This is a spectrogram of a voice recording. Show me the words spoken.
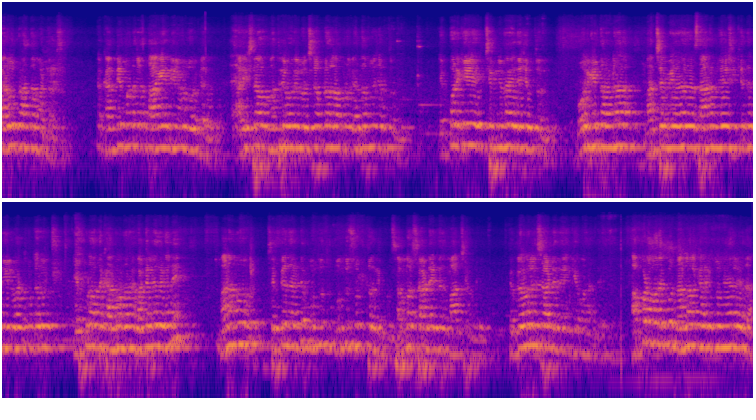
కరువు ప్రాంతం అంటారు. కంది కంటి మండలం తాగే నీళ్ళు దొరకదు. హరీష్ రావు మంత్రి వర్యులు వచ్చినప్పుడు అప్పుడు గతంలో చెప్తుంది ఎప్పటికీ చిమ్నిపై ఇదే చెప్తుంది. ఓరికి తండ మంచం మీద స్నానం చేసి కింద నీళ్ళు పట్టుకుంటారు. ఎప్పుడు అంత కర్మ మనం పట్టలేదు కానీ మనము చెప్పేదంటే ముందు ముందు చూపుతుంది. సమ్మర్ స్టార్ట్ అవుతుంది మార్చి ఫిబ్రవరి స్టార్ట్ అయితే ఇంకేమన్నది అప్పటి వరకు నల్లల కరెక్ట్ ఉన్నాయా లేదా?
